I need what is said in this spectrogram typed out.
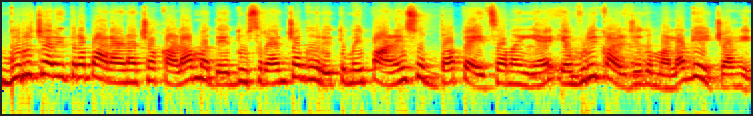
गुरुचरित्र पारायणाच्या काळामध्ये दुसऱ्यांच्या घरी तुम्ही पाणी सुद्धा प्यायचं नाहीये एवढी काळजी तुम्हाला घ्यायची आहे.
